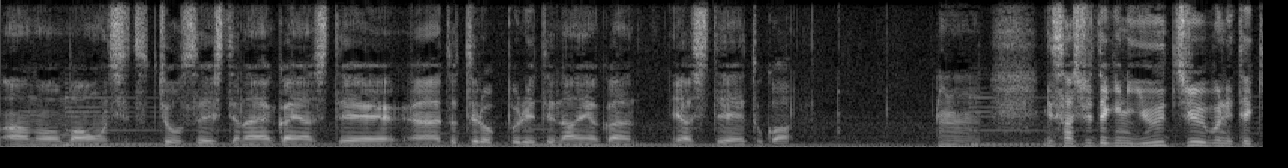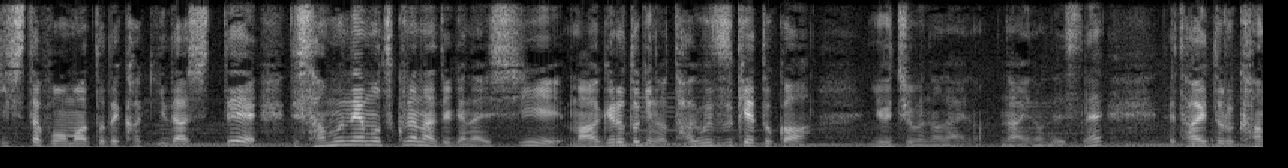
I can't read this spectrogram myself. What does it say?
あの、まあ、音質調整してなんやかんやしてとテロップ入れてなんやかんやしてとか。うん、で最終的に YouTube に適したフォーマットで書き出してでサムネも作らないといけないし、まあ、上げる時のタグ付けとか YouTube のないのないのですね。でタイトル考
